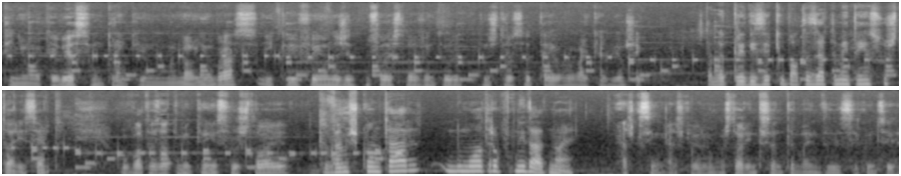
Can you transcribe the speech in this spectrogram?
Tinha uma cabeça, um tronco, uma mão e um braço, e que foi onde a gente começou esta aventura que nos trouxe até o e ao Chico. Estava a querer dizer que o Baltazar também tem a sua história, certo? O Baltazar também tem a sua história. Que vamos contar numa outra oportunidade, não é? Acho que sim, acho que era uma história interessante também de ser conhecida.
